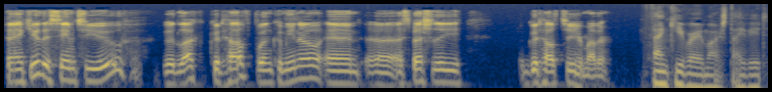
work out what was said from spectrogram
Thank you. The same to you. good luck, good health, buen camino, and uh, especially good health to your mother. Thank you very much, David.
